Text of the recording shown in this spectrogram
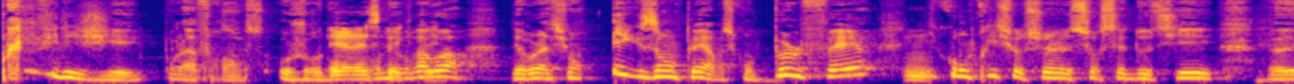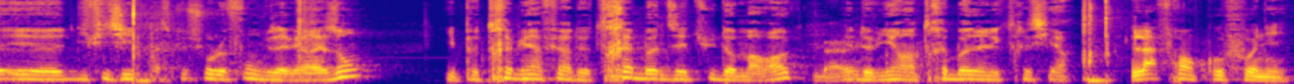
privilégié pour la France aujourd'hui. On devrait avoir des relations exemplaires parce qu'on peut le faire, y compris sur, sur ces dossiers difficiles. Parce que sur le fond, vous avez raison, il peut très bien faire de très bonnes études au Maroc bah et devenir un très bon électricien. La francophonie.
